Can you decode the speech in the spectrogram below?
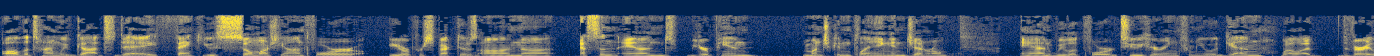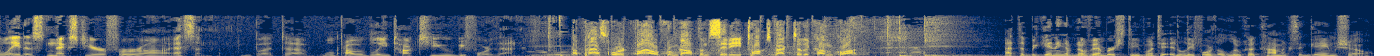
all the time we've got today. Thank you so much, Jan, for your perspectives on uh, Essen and European Munchkin playing in general. And we look forward to hearing from you again, well, at the very latest, next year for uh, Essen. But uh, we'll probably talk to you before then. A password file from Gotham City talks back to the kumquat. At the beginning of November, Steve went to Italy for the Lucca Comics and Games Show.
